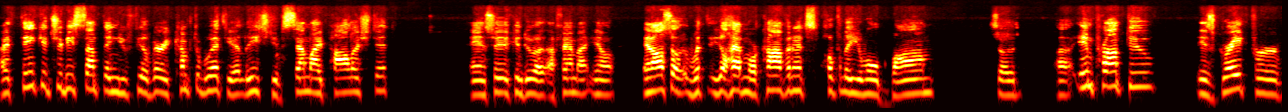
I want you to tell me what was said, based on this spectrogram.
I think it should be something you feel very comfortable with. You at least you've semi-polished it, and so you can do a, a family, you know, and also with you'll have more confidence. Hopefully, you won't bomb. So uh, impromptu is great for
